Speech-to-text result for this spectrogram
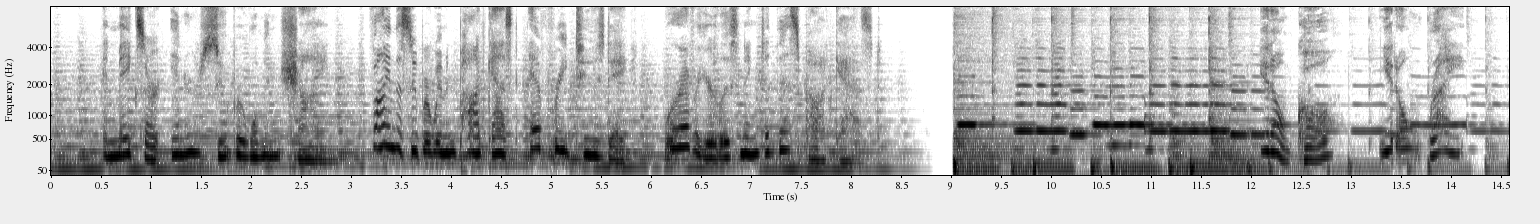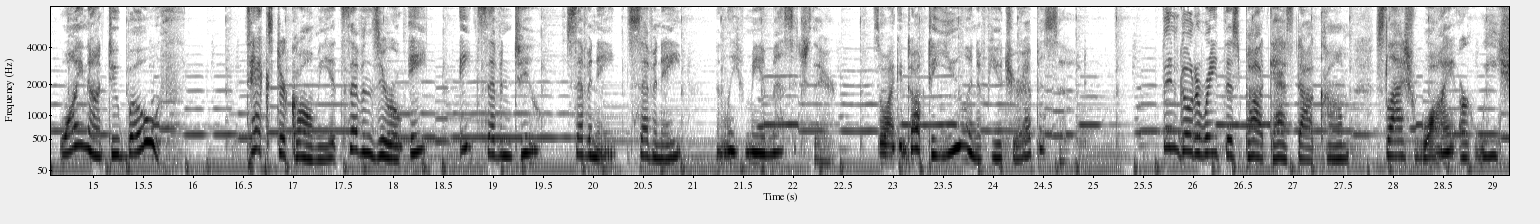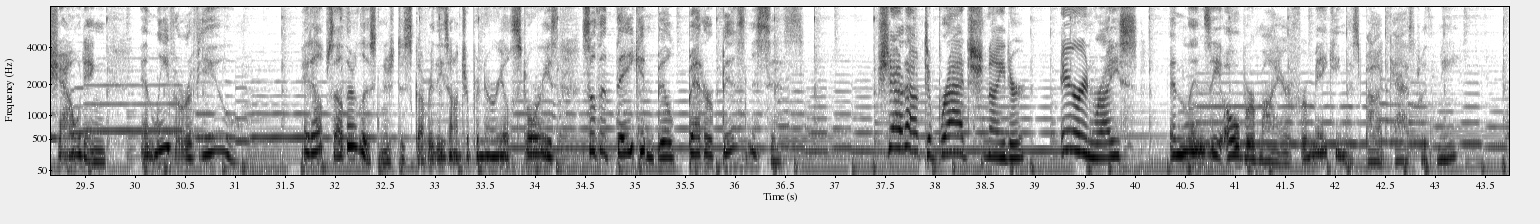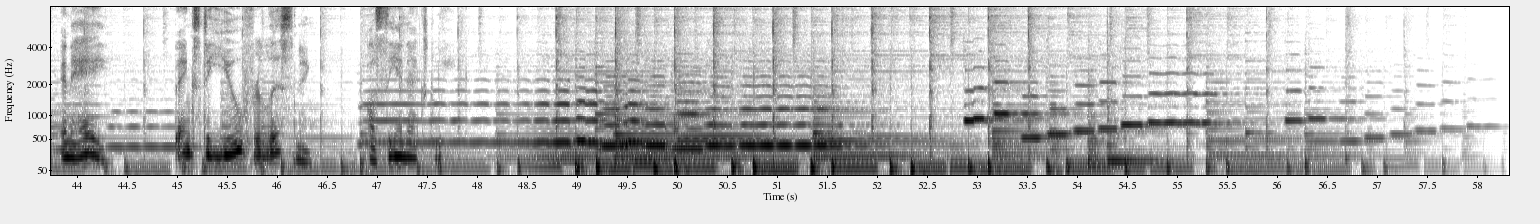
and makes our inner superwoman shine. Find the Superwomen podcast every Tuesday, wherever you're listening to this podcast. You don't call, you don't write. Why not do both? Text or call me at 708 872 7878 and leave me a message there so I can talk to you in a future episode. Then go to ratethispodcast.com slash why are we shouting and leave a review. It helps other listeners discover these entrepreneurial stories so that they can build better businesses. Shout out to Brad Schneider, Aaron Rice, and Lindsay Obermeyer for making this podcast with me. And hey, thanks to you for listening. I'll see you next week.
